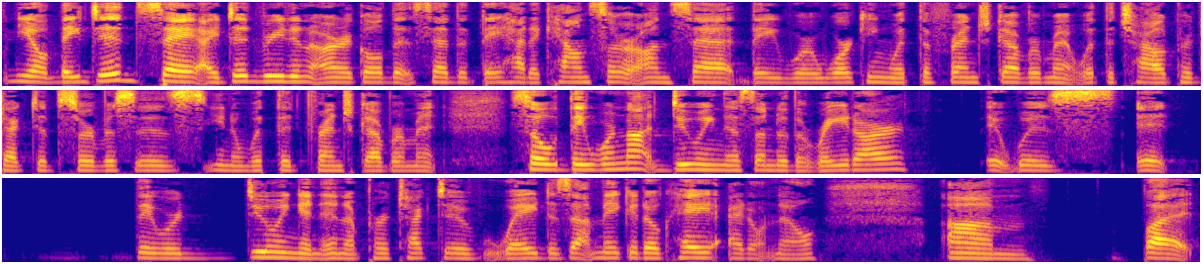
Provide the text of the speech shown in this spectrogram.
you know, they did say, I did read an article that said that they had a counselor on set. They were working with the French government, with the Child Protective Services, you know, with the French government. So they were not doing this under the radar. It was, it, they were doing it in a protective way. Does that make it okay? I don't know. Um, but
